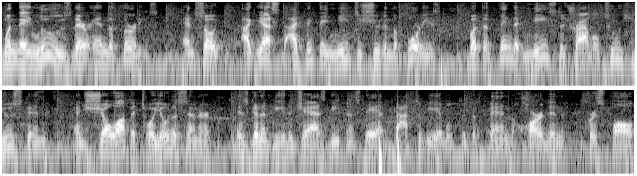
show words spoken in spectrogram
When they lose, they're in the 30s. And so, I yes, I think they need to shoot in the 40s. But the thing that needs to travel to Houston and show up at Toyota Center is going to be the Jazz defense. They have got to be able to defend Harden, Chris Paul,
